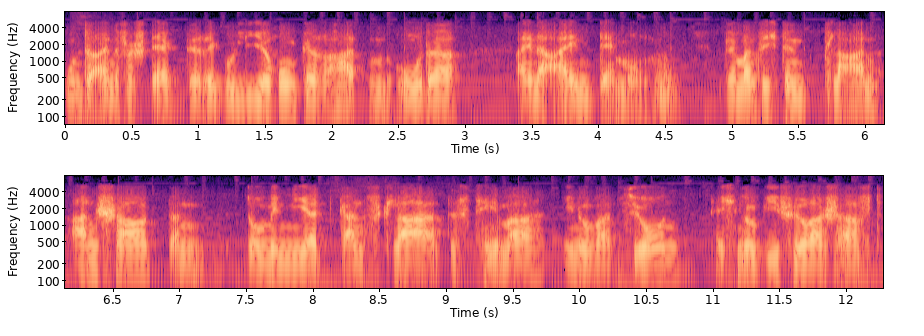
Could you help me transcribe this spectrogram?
unter eine verstärkte Regulierung geraten oder eine Eindämmung. Wenn man sich den Plan anschaut, dann dominiert ganz klar das Thema Innovation, Technologieführerschaft,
